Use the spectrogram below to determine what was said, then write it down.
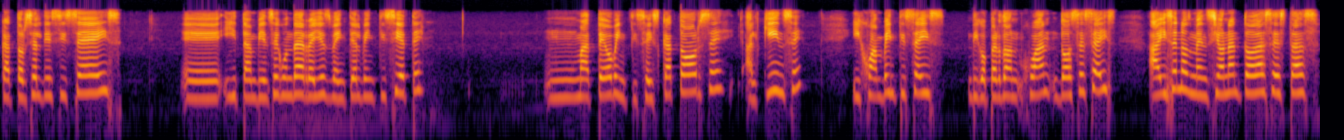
14 al 16, eh, y también Segunda de Reyes 20 al 27, mm, Mateo 26, 14 al 15, y Juan 26, digo, perdón, Juan 12, 6, ahí se nos mencionan todas estas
